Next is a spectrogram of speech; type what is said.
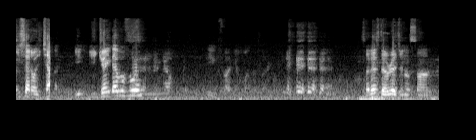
You said on chop. You you drank that before? You fucking motherfucker. so this is the original song.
